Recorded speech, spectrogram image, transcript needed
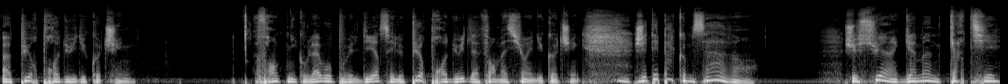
un pur produit du coaching. Franck Nicolas, vous pouvez le dire, c'est le pur produit de la formation et du coaching. J'étais pas comme ça avant. Je suis un gamin de quartier,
